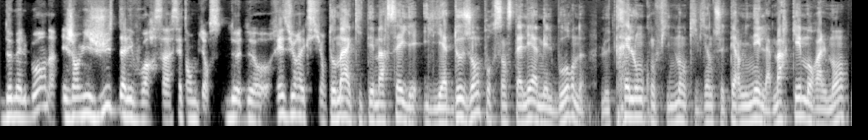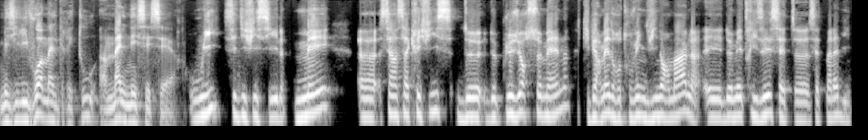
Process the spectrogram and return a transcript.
de Melbourne et j'ai envie juste d'aller voir ça, cette ambiance de, de, résurrection. Thomas a quitté Marseille il y a deux ans pour s'installer à Melbourne. Le très long confinement qui vient de se terminer l'a marqué moralement, mais il y voit malgré tout un mal nécessaire. Oui, c'est difficile, mais euh, c'est un sacrifice de, de, plusieurs semaines qui permet de retrouver une vie normale et de maîtriser cette, euh, cette maladie.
